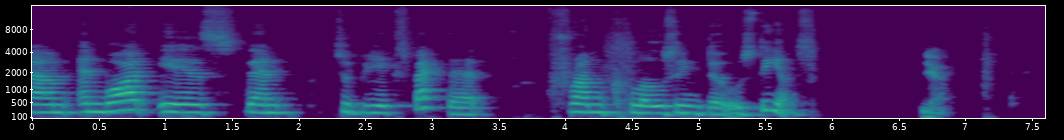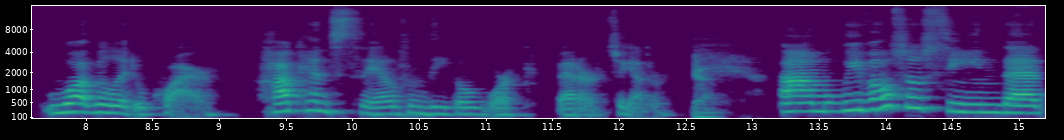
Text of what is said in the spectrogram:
um, and what is then to be expected from closing those deals Yeah. what will it require how can sales and legal work better together Yeah. um, we've also seen that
